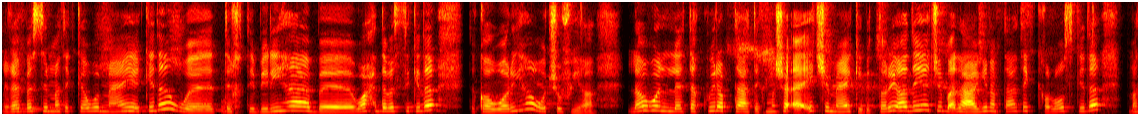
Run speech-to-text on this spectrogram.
لغايه بس ما تتكون معايا كده وتختبريها بواحدة بس كده تكوريها وتشوفيها. لو التكويرة بتاعتك ما شققتش معاكي بالطريقة ديت يبقى العجينة بتاعتك خلاص كده ما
